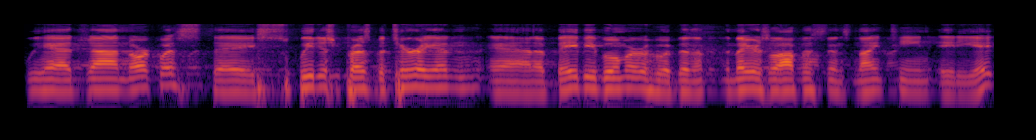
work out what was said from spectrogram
We had John Norquist, a Swedish Presbyterian and a baby boomer who had been in the mayor's office since 1988.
